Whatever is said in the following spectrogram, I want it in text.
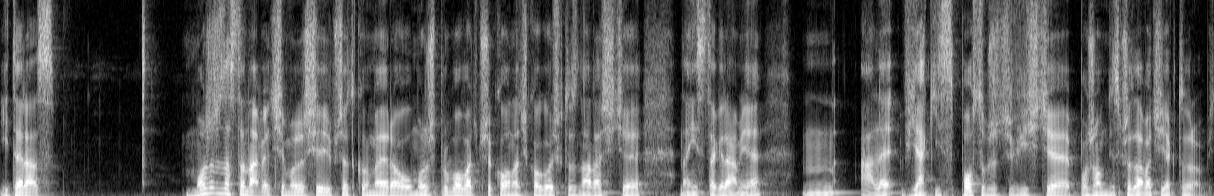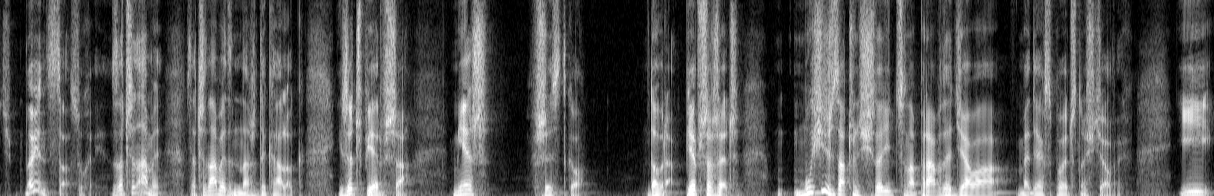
I teraz możesz zastanawiać się, możesz siedzieć przed kamerą, możesz próbować przekonać kogoś, kto znalazł cię na Instagramie, mm, ale w jaki sposób rzeczywiście porządnie sprzedawać i jak to robić. No więc co, słuchaj, zaczynamy. Zaczynamy ten nasz dekalog. I rzecz pierwsza, mierz wszystko. Dobra, pierwsza rzecz. Musisz zacząć śledzić, co naprawdę działa w mediach społecznościowych. I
